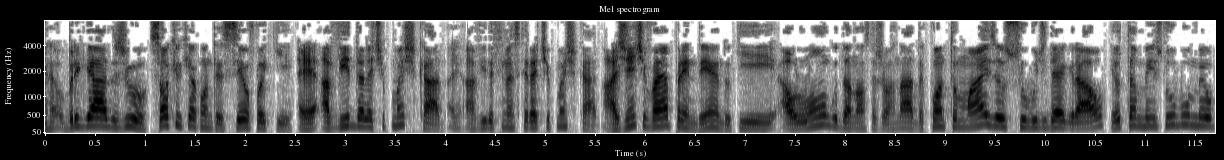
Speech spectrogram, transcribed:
obrigado Ju. Só que o que aconteceu foi que é, a vida é tipo uma escada, a vida financeira é tipo uma escada. A gente vai aprendendo que ao longo da nossa jornada, quanto mais eu subo de degrau, eu também subo meu,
